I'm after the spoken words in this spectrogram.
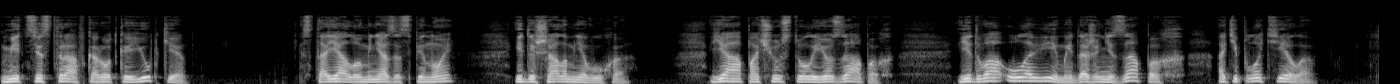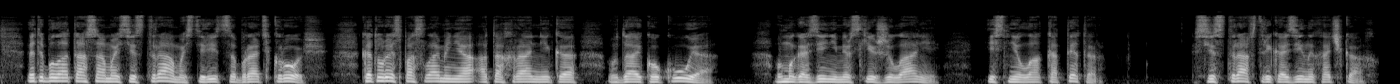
Медсестра в короткой юбке стояла у меня за спиной и дышала мне в ухо. Я почувствовал ее запах, едва уловимый, даже не запах, а тепло тела. Это была та самая сестра, мастерица брать кровь, которая спасла меня от охранника в Дайкокуя в магазине мирских желаний и сняла катетер. Сестра в стрекозиных очках.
